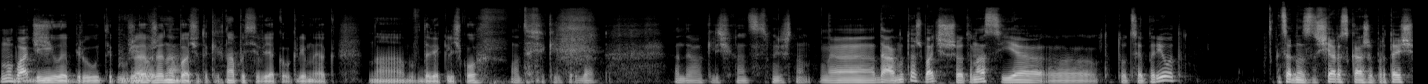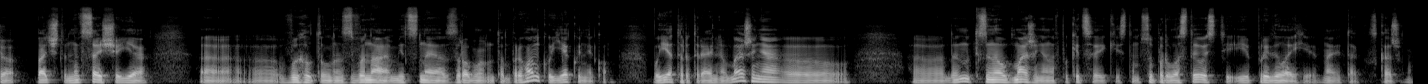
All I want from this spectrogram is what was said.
Ну, бачиш. біле, брю, типу, вже, Біле, вже не бачу таких написів, як окрім як на вдові Кличко. От такі кліки, да. Да, клічка, це смішно. Е, да, ну тож бачиш, от у нас є е, тобто цей період. Це нас ще раз каже про те, що бачите, не все, що є е, е, виготовлене з вина, міцне, зроблено там пригонкою, є коньяком. Бо є територіальні обмеження. Е, е, ну, це не обмеження, навпаки, це якісь там супервластивості і привілегії, навіть так скажемо.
